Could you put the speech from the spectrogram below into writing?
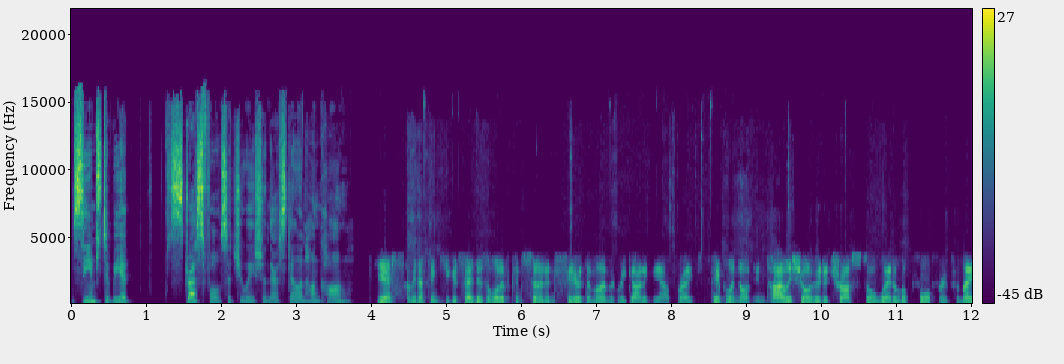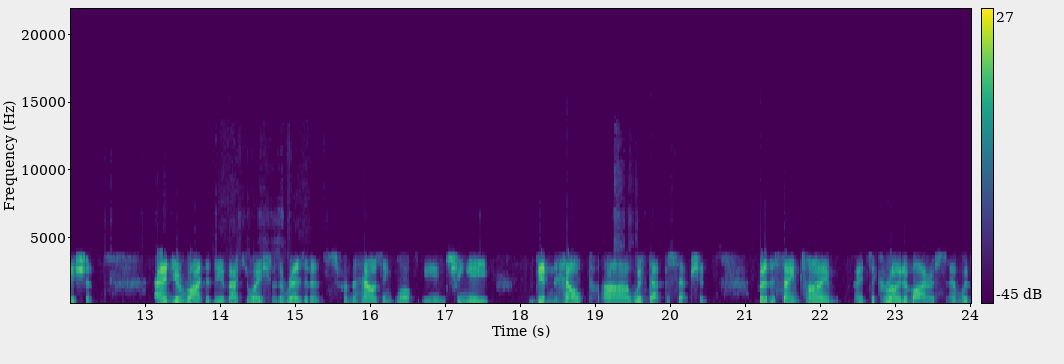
seems to be a stressful situation there still in Hong Kong. Yes, I mean, I think you could say there's a lot of concern and fear at the moment regarding the outbreak. People are not entirely sure who to trust or where to look for for information. And you're right that the evacuation of the residents from the housing block in Tsing Yi didn't help uh, with that perception. But at the same time, it's a coronavirus, and we've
